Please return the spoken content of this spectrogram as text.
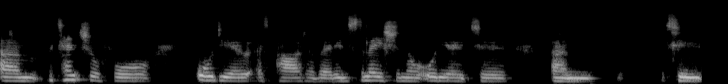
um, potential for audio as part of an installation or audio to um, to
